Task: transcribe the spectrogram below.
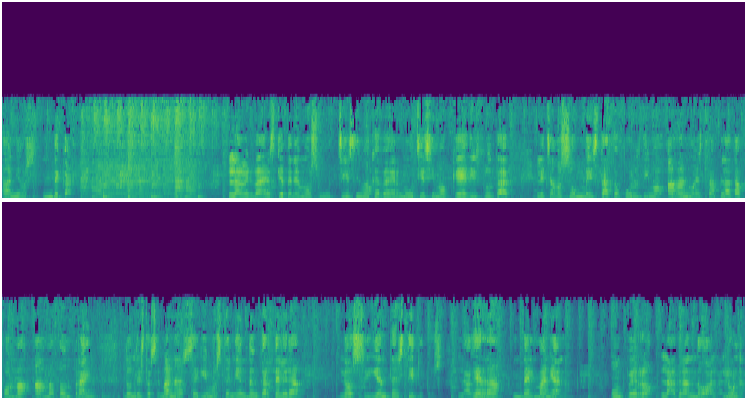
años de cárcel. La verdad es que tenemos muchísimo que ver, muchísimo que disfrutar. Le echamos un vistazo por último a nuestra plataforma Amazon Prime, donde esta semana seguimos teniendo en cartelera los siguientes títulos. La guerra del mañana. Un perro ladrando a la luna.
